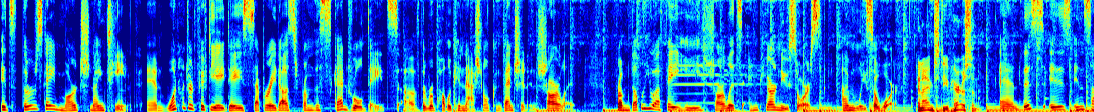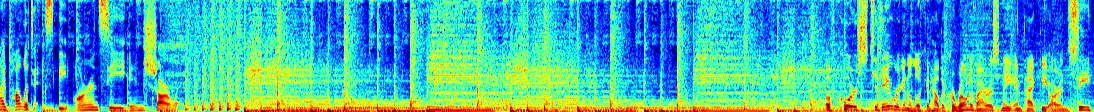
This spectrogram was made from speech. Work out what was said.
It's Thursday, March 19th, and 158 days separate us from the scheduled dates of the Republican National Convention in Charlotte. From WFAE, Charlotte's NPR news source, I'm Lisa Worf. And I'm Steve Harrison. And this is Inside Politics, the RNC in Charlotte. Of course, today we're going to look at how the coronavirus may impact the RNC.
